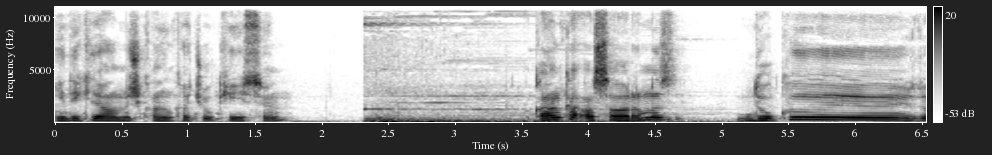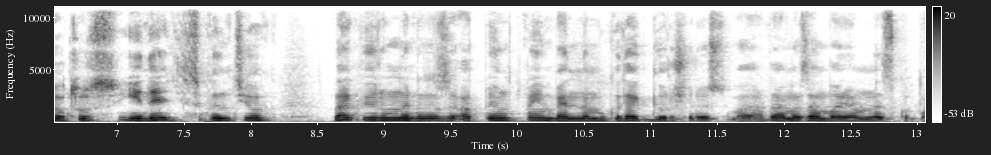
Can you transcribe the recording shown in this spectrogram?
7 kill almış kanka çok iyisin. Kanka asarımız 937 sıkıntı yok. Like ve yorumlarınızı atmayı unutmayın. Benden bu kadar görüşürüz. Ramazan bayramınız kutlu.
